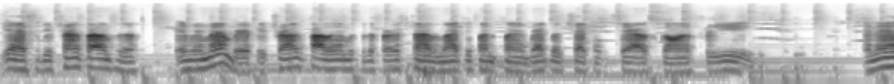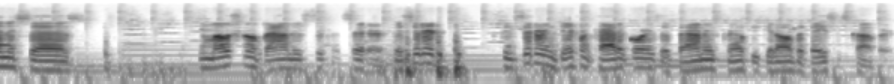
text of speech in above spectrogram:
yes, if you're trying polyamory, and remember, if you're trying polyamory for the first time, it might be fun to plan regular check and share how it's going for you. And then it says emotional boundaries to consider. Consider considering different categories of boundaries can help you get all the bases covered.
